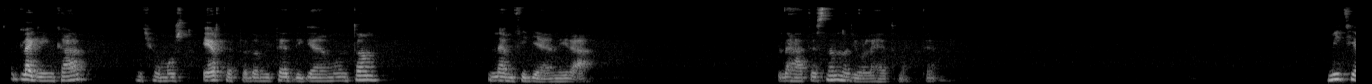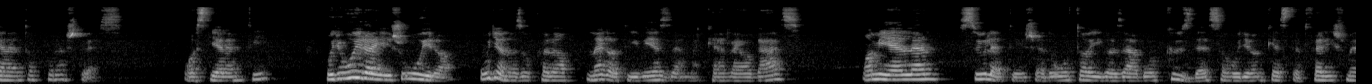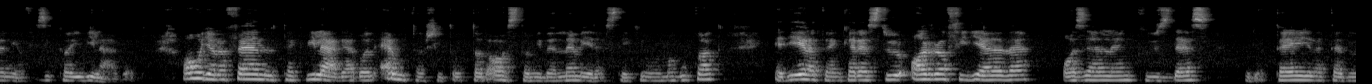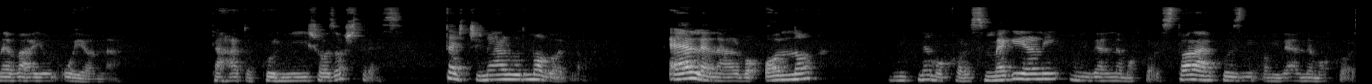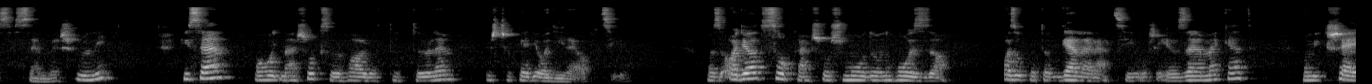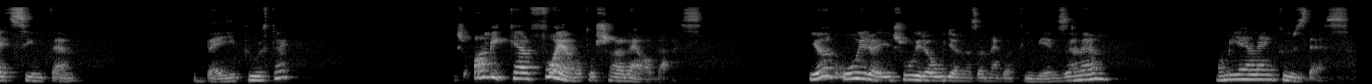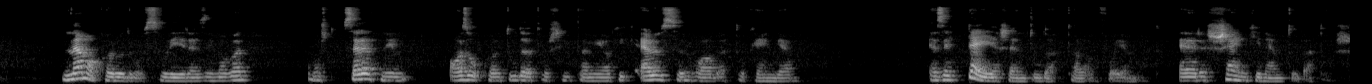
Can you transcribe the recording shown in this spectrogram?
Hát leginkább, hogyha most értetted, amit eddig elmondtam, nem figyelni rá. De hát ezt nem nagyon lehet megtenni. Mit jelent akkor a stressz? Azt jelenti, hogy újra és újra ugyanazokkal a negatív érzelmekkel reagálsz, ami ellen születésed óta igazából küzdesz, ahogyan kezdted felismerni a fizikai világot. Ahogyan a felnőttek világában elutasítottad azt, amiben nem érezték jól magukat, egy életen keresztül arra figyelve az ellen küzdesz, hogy a te életed ne váljon olyanná. Tehát akkor mi is az a stressz? Te csinálod magadnak ellenállva annak, amit nem akarsz megélni, amivel nem akarsz találkozni, amivel nem akarsz szembesülni, hiszen, ahogy már sokszor hallottad tőlem, ez csak egy agyi reakció. Az agyad szokásos módon hozza azokat a generációs érzelmeket, amik sejtszinten beépültek, és amikkel folyamatosan reagálsz. Jön újra és újra ugyanaz a negatív érzelem, ami ellen küzdesz. Nem akarod rosszul érezni magad. Most szeretném azokkal tudatosítani, akik először hallgattok engem. Ez egy teljesen tudattalan folyamat. Erre senki nem tudatos.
